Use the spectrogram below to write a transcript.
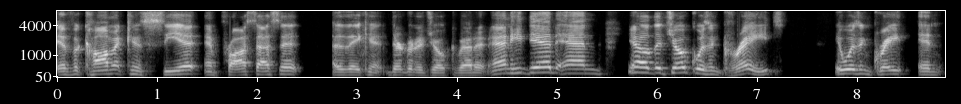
if a comic can see it and process it uh, they can they're going to joke about it, and he did. And you know, the joke wasn't great. It wasn't great in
